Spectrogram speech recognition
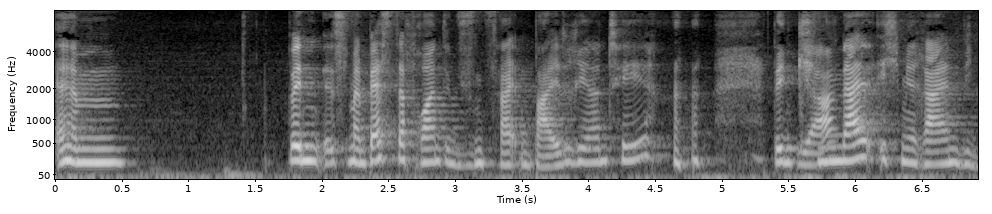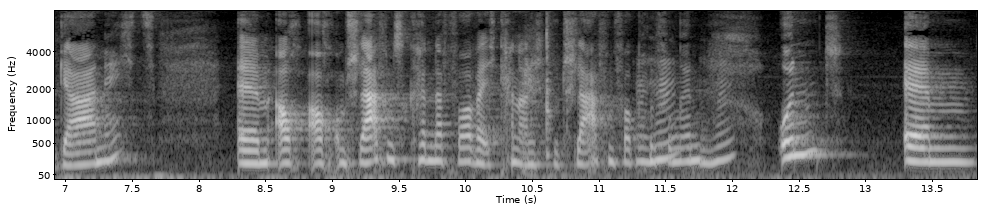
ähm, bin, ist mein bester Freund in diesen Zeiten Baldrian-Tee. Den Ja. knall ich mir rein wie gar nichts. Ähm, auch, auch um schlafen zu können davor, weil ich kann auch nicht gut schlafen vor Prüfungen. Und ähm,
